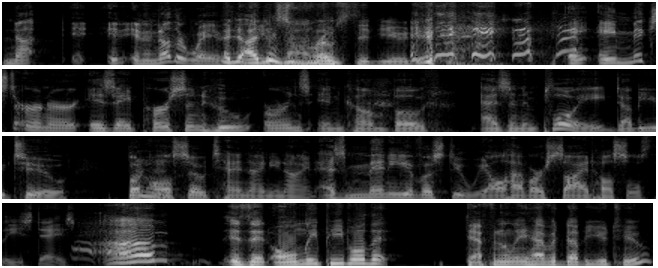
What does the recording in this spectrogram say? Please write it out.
not in, in another way of I, I just about it, roasted you, dude. a, a mixed earner is a person who earns income both as an employee, W two, but Mhm. also 1099. As many of us do, we all have our side hustles these days. um, is it only people that definitely have a W two?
